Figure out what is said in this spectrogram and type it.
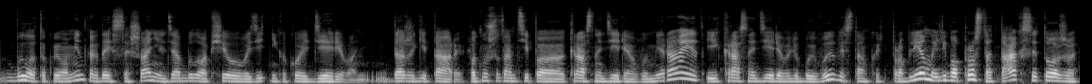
было такой момент, когда из США нельзя было вообще вывозить никакое дерево, даже гитары, потому что там типа красное дерево вымирает, и красное дерево любой вывез, там какие-то проблемы, либо просто таксы тоже.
